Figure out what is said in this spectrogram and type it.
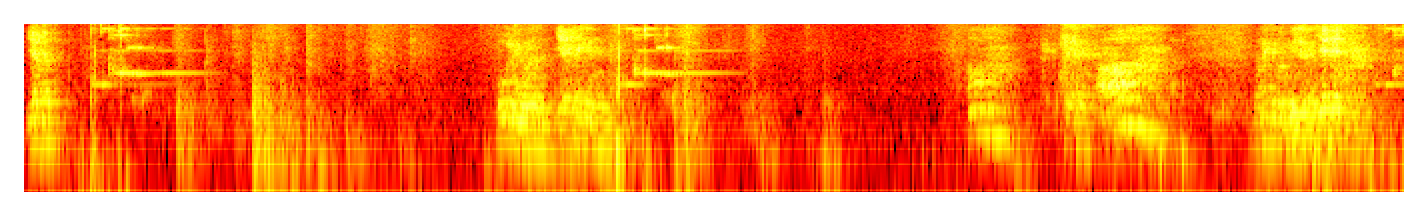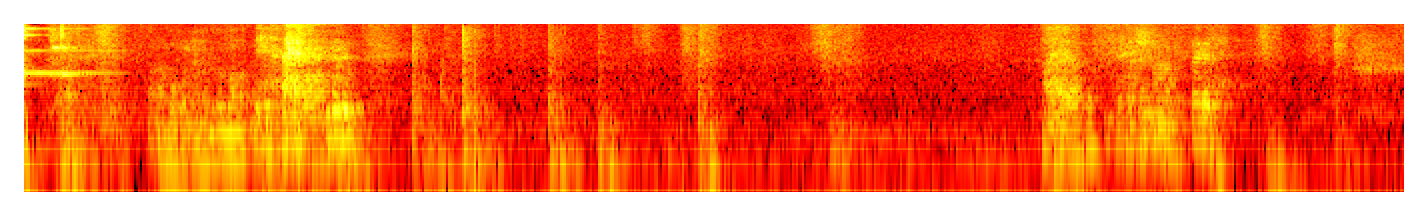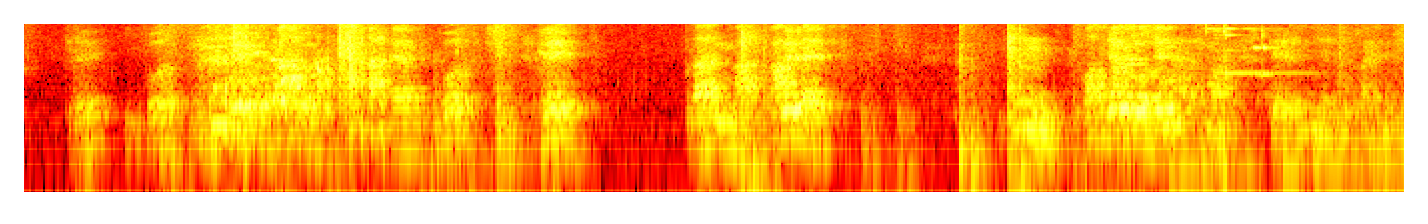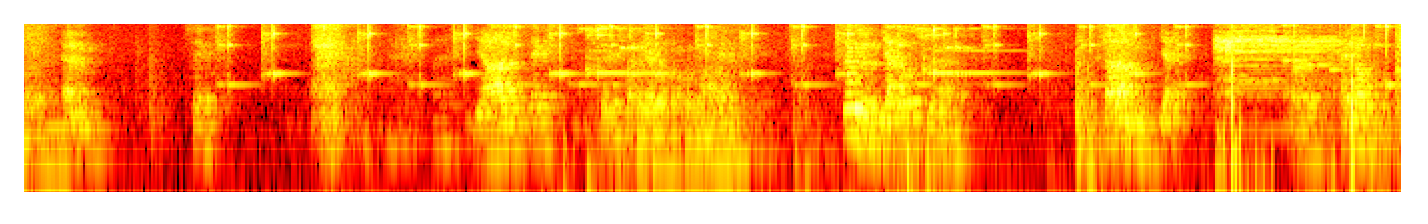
Yes. Holding. Holding. Yes. Taking. Ah. Six. Ah. Nichts von mir. Yes. Am Wochenende so machen. Ah ja. Sechs. Grill. Wurst. Grill. Bratwurst. Äh, Wurst. Grill. Braten. Brat- Grillfest. Rost. Ja, das ist Ja, lass mal Geld hier, so klein ist es noch. Ähm. Sechs. Ja, das ist sag ja, was man machen? Schwimmen. Ja, los. Schwimmen. Schlafen. Ja. Halt noch.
